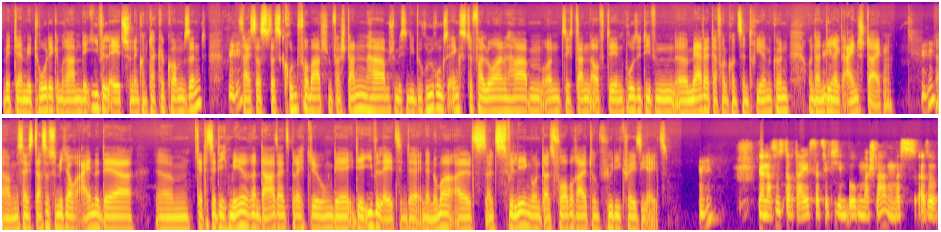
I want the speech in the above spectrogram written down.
mit der Methodik im Rahmen der Evil Aids schon in Kontakt gekommen sind. Mhm. Das heißt, dass das Grundformat schon verstanden haben, schon ein bisschen die Berührungsängste verloren haben und sich dann auf den positiven äh, Mehrwert davon konzentrieren können und dann mhm. direkt einsteigen. Ähm, das heißt, das ist für mich auch eine der ähm, der tatsächlich mehreren Daseinsberechtigungen der, der Evil Aids in der, in der Nummer als, als Zwilling und als Vorbereitung für die Crazy Aids. Mhm. Dann lass uns doch da jetzt tatsächlich den Bogen mal schlagen. Was, also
